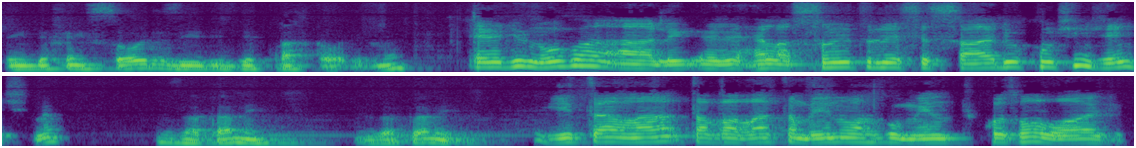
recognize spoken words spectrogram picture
tem defensores e detratores. Né? É, de novo, a, a relação entre o necessário e o contingente. Né? Exatamente, exatamente. E está lá, estava lá também no argumento cosmológico.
